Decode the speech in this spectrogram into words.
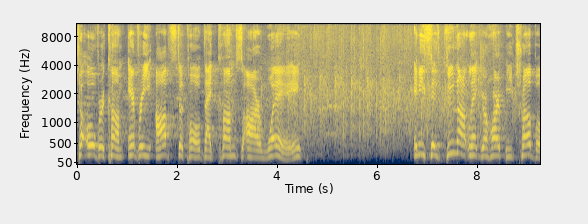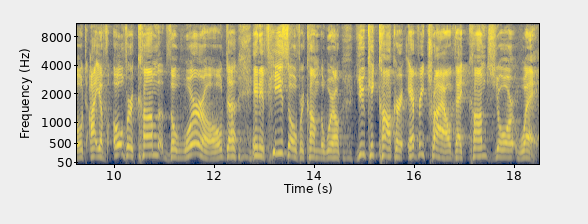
to overcome every obstacle that comes our way. And he says, Do not let your heart be troubled. I have overcome the world. And if he's overcome the world, you can conquer every trial that comes your way.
